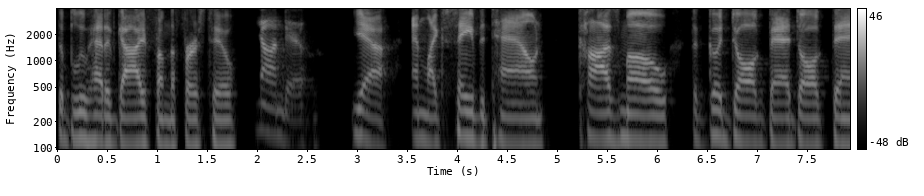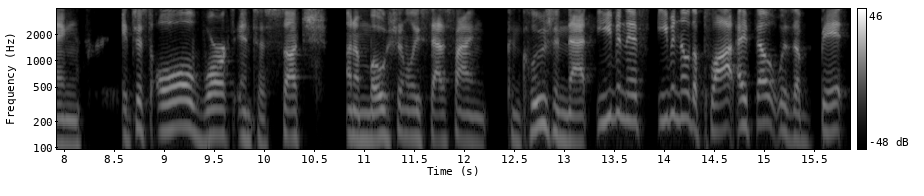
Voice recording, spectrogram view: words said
the blue-headed guy from the first two. Yondu. Yeah, and like save the town, Cosmo, the good dog, bad dog thing. It just all worked into such an emotionally satisfying conclusion that even if even though the plot I felt was a bit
